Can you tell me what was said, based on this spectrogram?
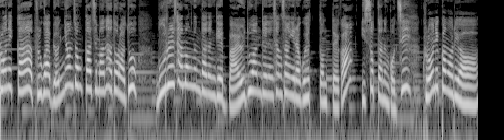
그러니까 불과 몇 년 전까지만 하더라도 물을 사 먹는다는 게 말도 안 되는 상상이라고 했던 때가 있었다는 거지? 그러니까 말이야.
